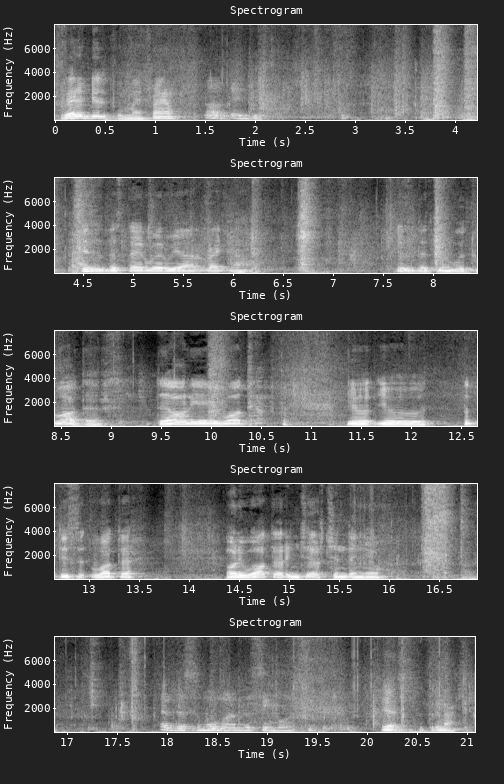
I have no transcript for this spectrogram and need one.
Very beautiful, my friend. Oh, thank you. This is the stair where we are right now. This is the thing with waters. The only water. you you put this water, holy water in church, and then you And this woman, the symbol. Sicily. yes, the trinacria.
